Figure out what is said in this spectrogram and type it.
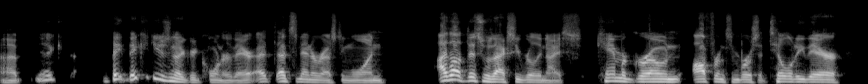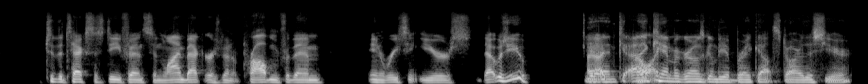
uh, they, they, could use another good corner there. That's an interesting one. I thought this was actually really nice. Cam McGrone offering some versatility there to the Texas defense, and linebacker has been a problem for them in recent years. That was you. Yeah, I, and I, I think like Cam McGrone is going to be a breakout star this year.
